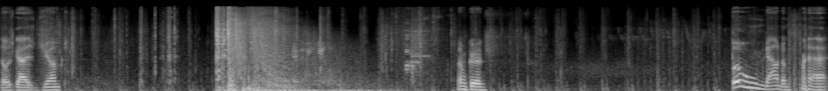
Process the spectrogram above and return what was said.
Those guys jumped. I'm good. Boom! Downed him.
